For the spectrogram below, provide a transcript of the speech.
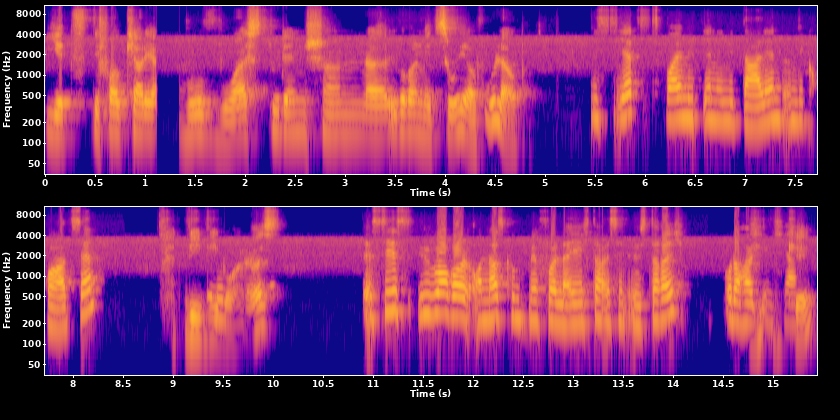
Jetzt die Frage, Claudia, wo warst du denn schon äh, überall mit Zoe auf Urlaub? Bis jetzt war ich mit ihr in Italien und in Kroatien. Wie, wie war das? Es ist überall anders, kommt mir vor leichter als in Österreich oder halt in Kärnten. Okay.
